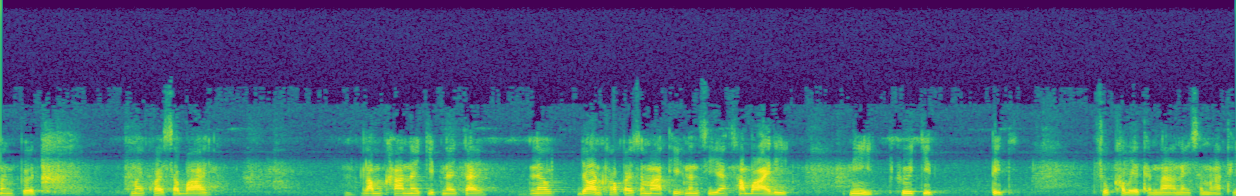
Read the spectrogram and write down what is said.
มันเกิดไม่ค่อยสบายลำคาญในจิตในใจ แล้วย้อนเข้าไปสมาธินั่นเสียสบายดี นี่คือจิตติดสุขเวทนาในสมาธิ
